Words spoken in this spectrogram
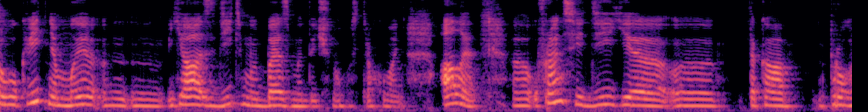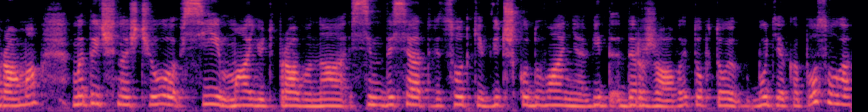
1 квітня ми, я з дітьми без медичного страхування. Але е, у Франції діє е, така програма медична, що всі мають право на 70% відшкодування від держави, тобто будь-яка послуга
